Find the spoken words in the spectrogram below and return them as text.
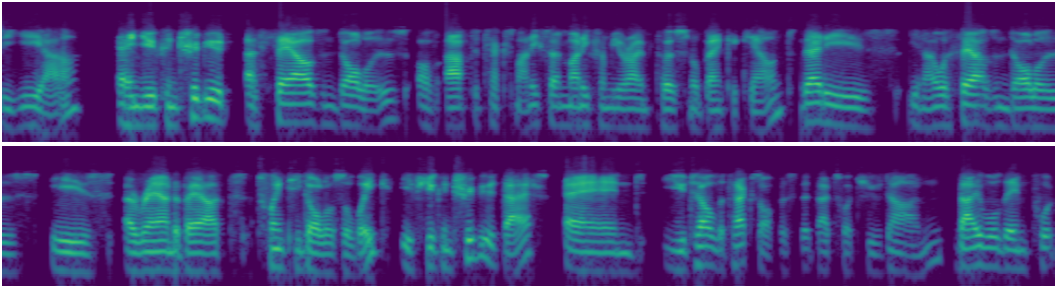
a year, and you contribute $1,000 of after tax money, so money from your own personal bank account, that is, you know, $1,000 is around about $20 a week. If you contribute that and you tell the tax office that that's what you've done, they will then put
